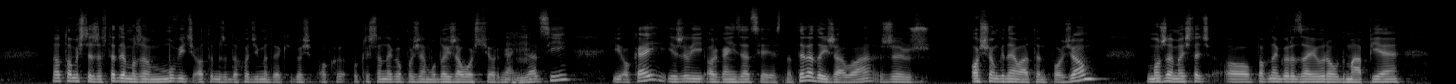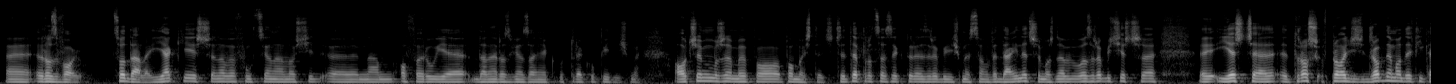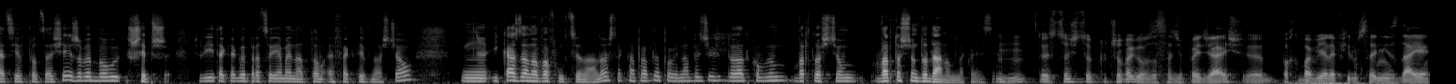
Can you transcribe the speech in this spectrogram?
no to myślę, że wtedy możemy mówić o tym, że dochodzimy do jakiegoś ok- określonego poziomu dojrzałości organizacji i okej, jeżeli organizacja jest na tyle dojrzała, że już osiągnęła ten poziom, może myśleć o pewnego rodzaju roadmapie e, rozwoju. Co dalej? Jakie jeszcze nowe funkcjonalności e, nam oferuje dane rozwiązanie, które kupiliśmy? O czym możemy po, pomyśleć? Czy te procesy, które zrobiliśmy są wydajne, czy można by było zrobić jeszcze, e, jeszcze trosz, wprowadzić drobne modyfikacje w procesie, żeby był szybszy? Czyli tak jakby pracujemy nad tą efektywnością Mm, i każda nowa funkcjonalność tak naprawdę powinna być dodatkową wartością, wartością dodaną na koniec. Mhm. To jest coś, co kluczowego w zasadzie powiedziałeś, bo chyba wiele firm sobie nie zdaje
